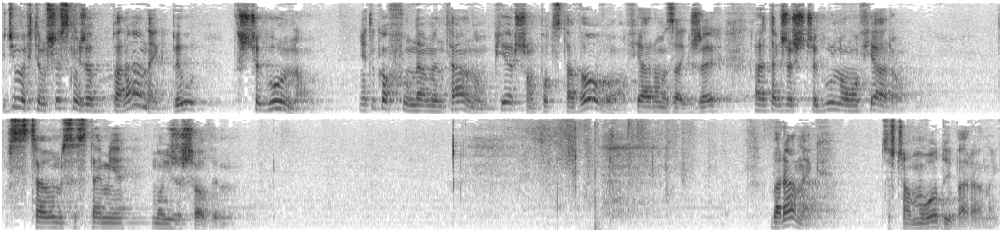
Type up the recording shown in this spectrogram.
Widzimy w tym wszystkim, że baranek był szczególną, nie tylko fundamentalną, pierwszą, podstawową ofiarą za grzech, ale także szczególną ofiarą w całym systemie mojżeszowym. Baranek zwłaszcza młody baranek,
